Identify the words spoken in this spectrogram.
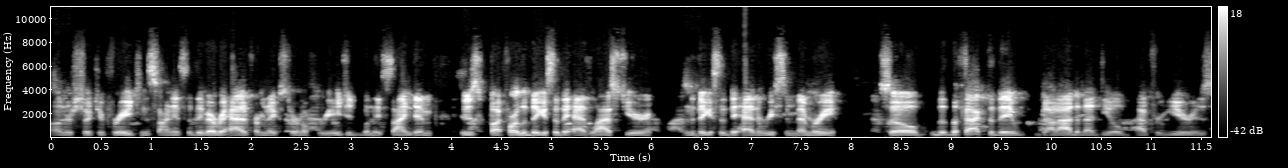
unrestricted free agent signings that they've ever had from an external free agent when they signed him. It was by far the biggest that they had last year and the biggest that they had in recent memory. So the, the fact that they got out of that deal after a year is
